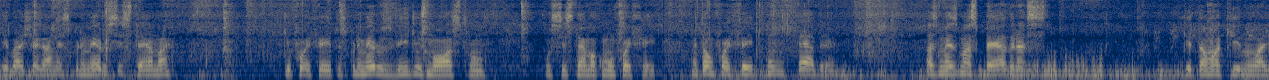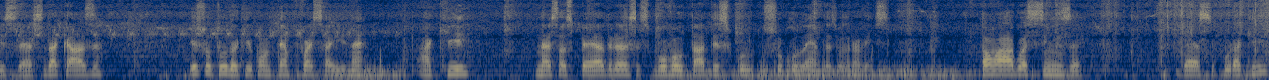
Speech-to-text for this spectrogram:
e vai chegar nesse primeiro sistema que foi feito. Os primeiros vídeos mostram o sistema como foi feito. Então foi feito com pedra. As mesmas pedras que estão aqui no alicerce da casa. Isso tudo aqui com o tempo vai sair, né? Aqui nessas pedras, vou voltar a ter suculentas outra vez. Então a água cinza desce por aqui.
